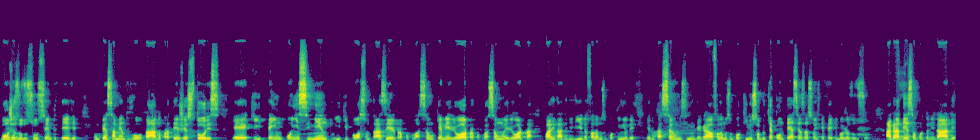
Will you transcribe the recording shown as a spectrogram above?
Bom Jesus do Sul sempre teve um pensamento voltado para ter gestores é, que tenham conhecimento e que possam trazer para a população o que é melhor para a população, melhor para a qualidade de vida. Falamos um pouquinho de educação, ensino integral, falamos um pouquinho sobre o que acontece e as ações que é feita em Bom Jesus do Sul. Agradeço a oportunidade,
